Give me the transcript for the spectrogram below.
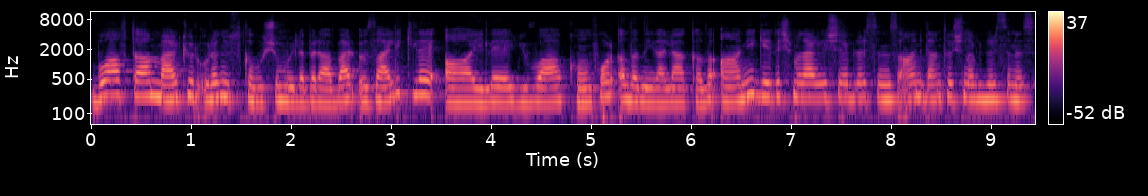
Bu hafta Merkür-Uranüs kavuşumuyla beraber özellikle aile, yuva, konfor alanı ile alakalı ani gelişmeler yaşayabilirsiniz. Aniden taşınabilirsiniz.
